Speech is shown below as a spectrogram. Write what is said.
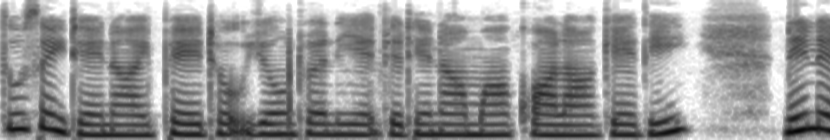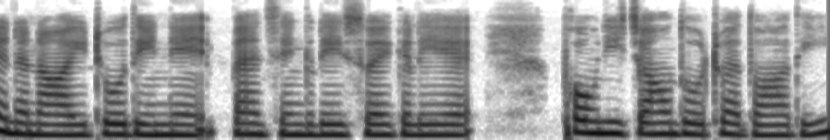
သူ့စိတ်ထဲ၌ဖယ်ထုတ် ရုန်းထွက်လျက် ပြတင်းနားမှ ခွာလာခဲ့သည်။နေ့လည် ၂ နာရီထိုးသည်နှင့် ပန်ခြင့်ကလေးဆွဲလျက် ဘုန်းကြီးကျောင်းသို့ ထွက်သွားသည်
